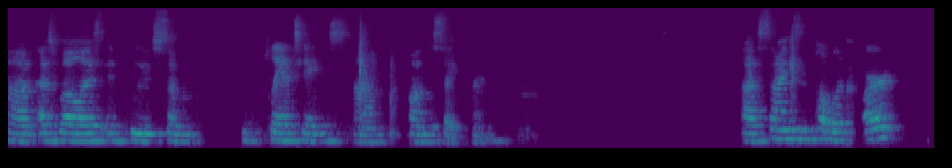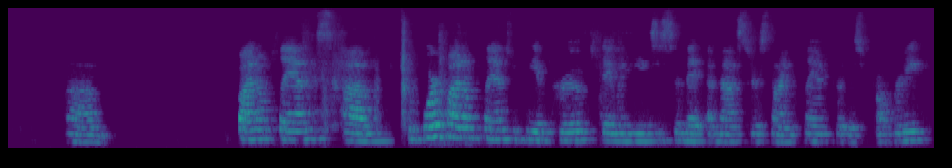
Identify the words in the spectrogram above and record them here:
um, as well as include some plantings, um, on the site plan. Uh, signs and public art. Um, Final plans, um, before final plans would be approved, they would need to submit a master sign plan for this property.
